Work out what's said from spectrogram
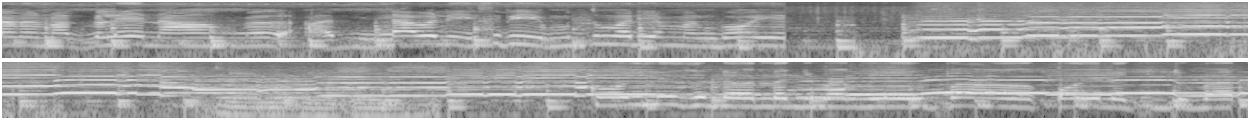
சேனல் மக்களே நாங்கள் அதாவது ஸ்ரீ முத்துமாரியம்மன் கோயில். கோயிலுக்கிட்ட வந்தாச்சு மக்களே இப்போ கோயிலை சுற்றி பார்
